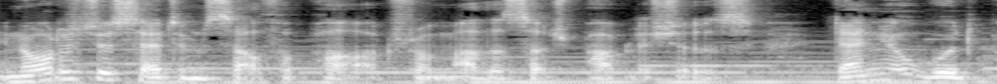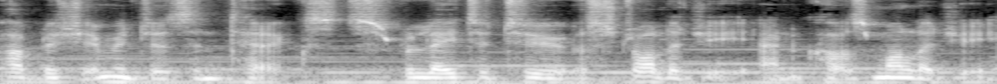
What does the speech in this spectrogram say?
in order to set himself apart from other such publishers, Daniel would publish images and texts related to astrology and cosmology.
